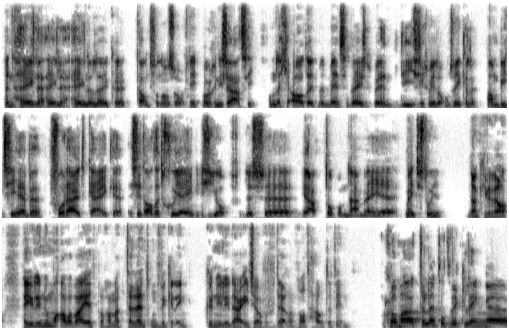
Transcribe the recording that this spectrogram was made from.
een hele, hele, hele leuke kant van onze organisatie. Omdat je altijd met mensen bezig bent die zich willen ontwikkelen. Ambitie hebben, vooruitkijken. Er zit altijd goede energie op. Dus uh, ja, top om daarmee uh, mee te stoeien. Dank jullie wel. En jullie noemen allebei het programma Talentontwikkeling. Kunnen jullie daar iets over vertellen? Wat houdt het in? Het programma Talentontwikkeling, uh,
